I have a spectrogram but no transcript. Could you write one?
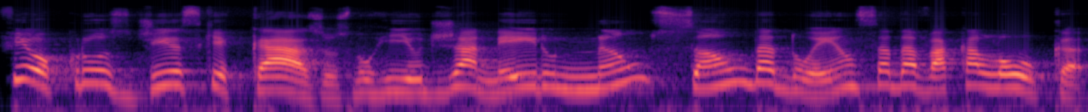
Fiocruz diz que casos no Rio de Janeiro não são da doença da vaca louca.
